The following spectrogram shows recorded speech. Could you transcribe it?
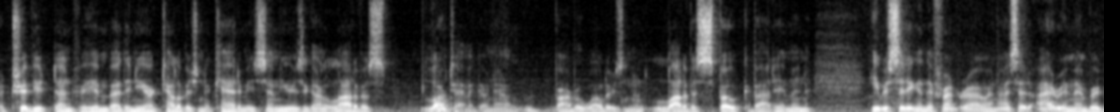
a, tribute done for him by the New York Television Academy some years ago. And a lot of us, a long time ago now, Barbara Walters and a lot of us spoke about him. And he was sitting in the front row, and I said, I remembered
